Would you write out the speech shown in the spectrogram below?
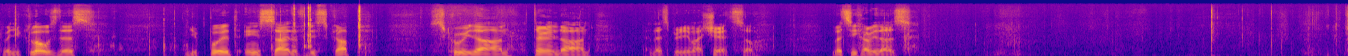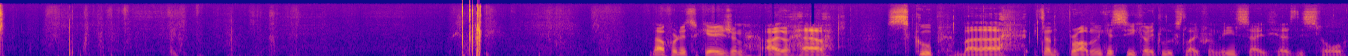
when you close this you put it inside of this cup screw it on turn it on and that's pretty much it. So let's see how it does Now for this occasion I don't have scoop, but uh, it's not a problem. You can see how it looks like from the inside. It has these small,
